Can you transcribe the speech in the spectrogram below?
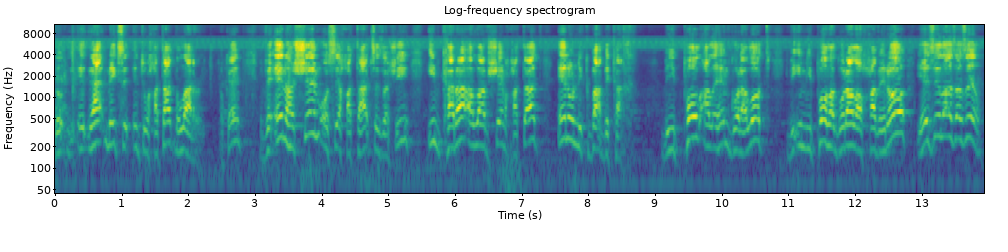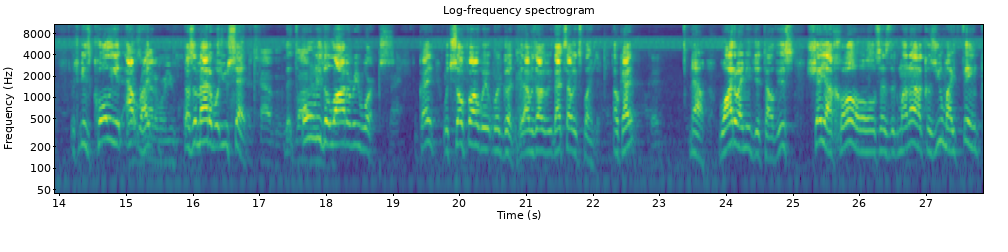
The- it- that makes it into hatat, the lottery. Okay? Ve'en Hashem ose hatat, says Rashi, im kara alav shem hatat, eno nikba bekach. V'yipol alehem goralot, v'im yipol hagoral al havero, yezel azazel. Which means calling it outright. matter what you Doesn't matter what you said. It's the It's only the lottery works. Right. Okay? Which so far we're, we're good. That was how, that's how he explained it. Okay? Good. Now, why do I need you to tell this? Sheyachol, says the Gemara, because you might think,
